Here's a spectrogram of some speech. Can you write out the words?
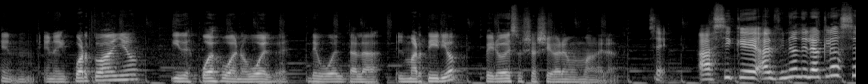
en, el cuarto año y después, bueno, vuelve de vuelta la, el martirio, pero eso ya llegaremos más adelante. Sí. Así que al final de la clase,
